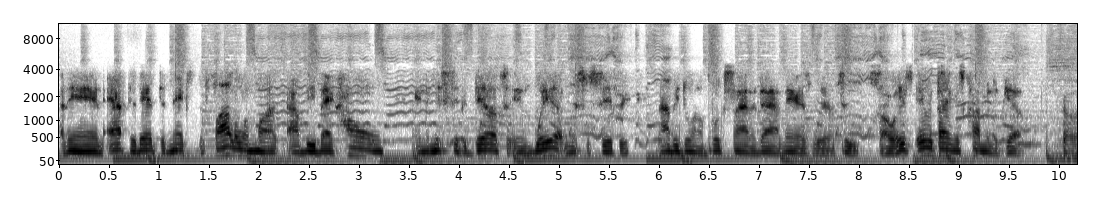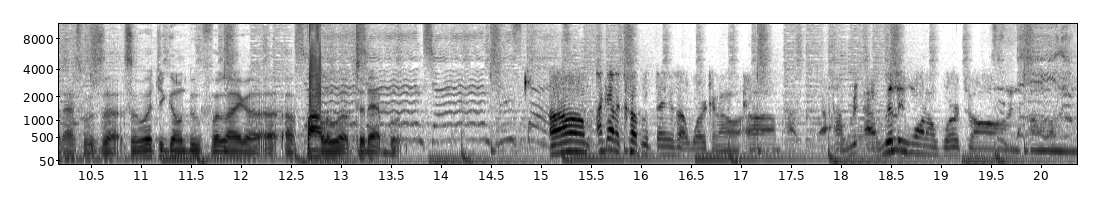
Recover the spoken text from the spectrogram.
And then after that, the next, the following month, I'll be back home in the Mississippi Delta in Webb, Mississippi, and I'll be doing a book signing down there as well too. So it's everything is coming together. Oh, that's what's up. So what you gonna do for like a, a follow up to that book? Um, I got a couple of things I'm working on. Um, I, I, re- I really want to work on. Um,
